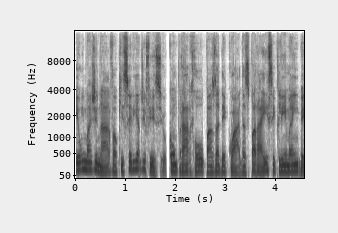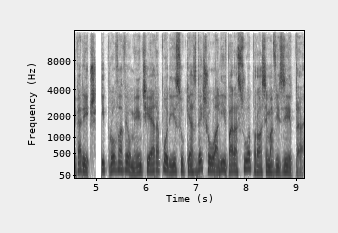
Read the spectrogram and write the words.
Eu imaginava que seria difícil comprar roupas adequadas para esse clima em Begarit, e provavelmente era por isso que as deixou ali para sua próxima visita.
